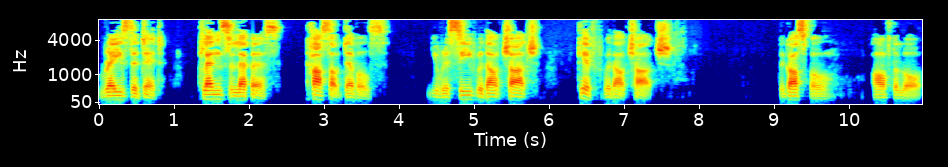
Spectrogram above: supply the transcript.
raise the dead, cleanse the lepers, cast out devils. You receive without charge, give without charge. The Gospel of the Lord.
